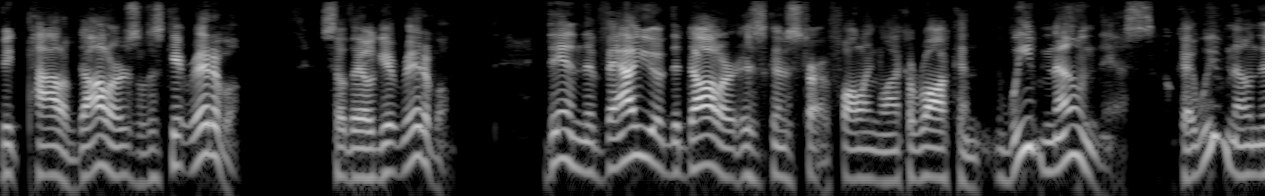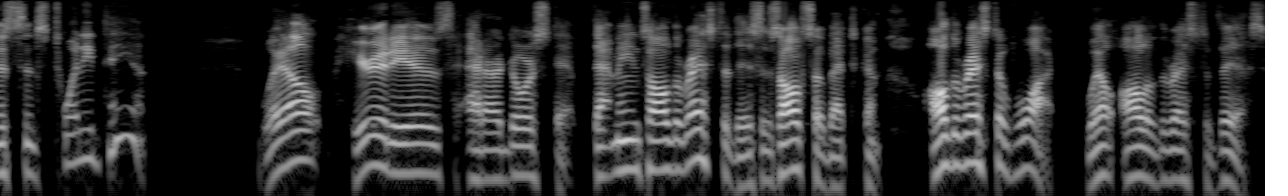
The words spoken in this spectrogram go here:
big pile of dollars. Let's get rid of them. So they'll get rid of them. Then the value of the dollar is going to start falling like a rock. And we've known this. Okay. We've known this since 2010. Well, here it is at our doorstep. That means all the rest of this is also about to come. All the rest of what? Well, all of the rest of this.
